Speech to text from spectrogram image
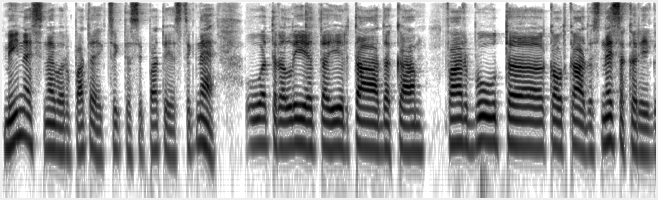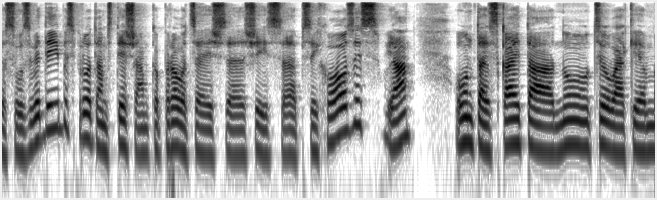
minēs, nevaru pateikt, cik tas ir patiesi, cik nē. Otra lieta ir tāda, ka var būt uh, kaut kādas nesakarīgas uzvedības, protams, tiešām, ka provocējušas šīs psihozes, jā. Un tā skaitā nu, cilvēkiem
